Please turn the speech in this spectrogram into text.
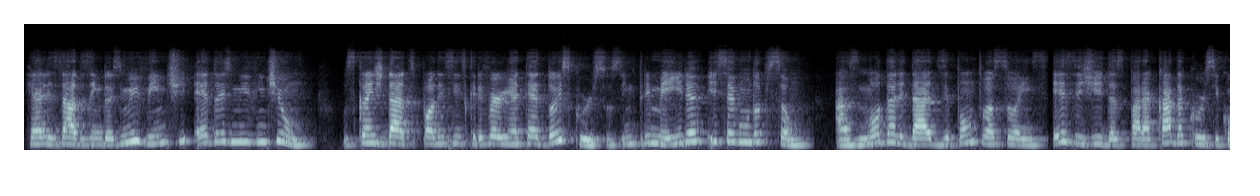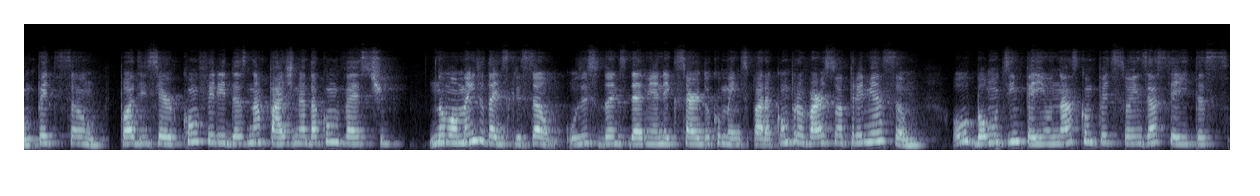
realizados em 2020 e 2021. Os candidatos podem se inscrever em até dois cursos, em primeira e segunda opção, as modalidades e pontuações exigidas para cada curso e competição podem ser conferidas na página da Conveste. No momento da inscrição, os estudantes devem anexar documentos para comprovar sua premiação ou bom desempenho nas competições aceitas.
